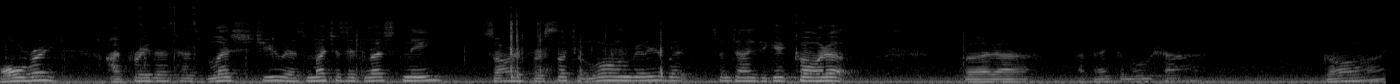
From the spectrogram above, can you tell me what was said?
All right. I pray that has blessed you as much as it blessed me. Sorry for such a long video, but sometimes you get caught up. But uh, I thank the Most High God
